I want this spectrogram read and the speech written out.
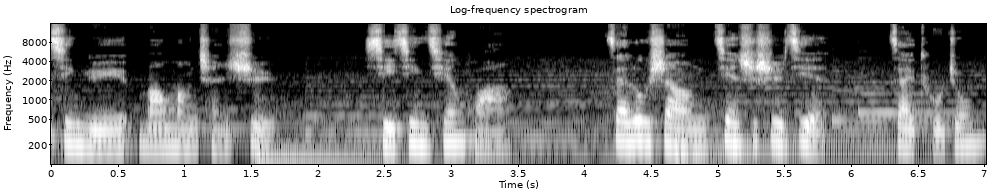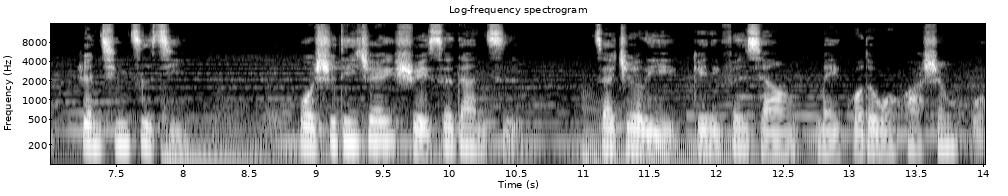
行于茫茫城市，洗尽铅华，在路上见识世界，在途中认清自己。我是 DJ 水色淡子，在这里给你分享美国的文化生活。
